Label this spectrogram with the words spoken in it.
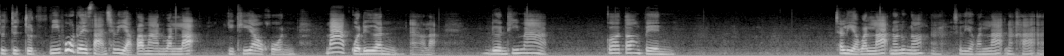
จุดจุดจุดมีผู้โดยสารเฉลี่ยประมาณวันละกี่เที่ยวคน มากกว่าเดือนเอาวละเดือนที่มาก ก็ต้องเป็น เฉลี่ยวันละเนาะลูกเนาะอะเฉลี่ยวันละนะคะอะ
